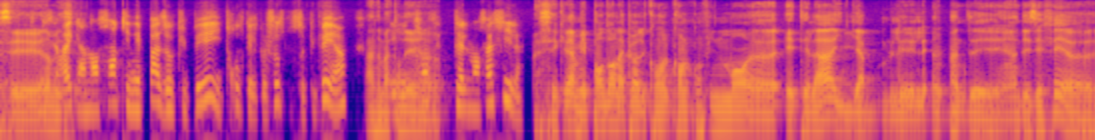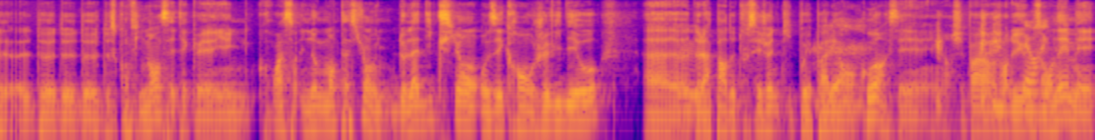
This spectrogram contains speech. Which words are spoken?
c'est vrai qu'un enfant qui n'est pas occupé, il trouve quelque chose pour s'occuper. Hein. Ah non, mais attendez. Euh, c'est tellement facile. C'est clair, mais pendant la période quand, quand le confinement euh, était là, il y a un, des, un, des, effets euh, de, de, de, ce confinement, c'était qu'il y a une croissance, une augmentation de l'addiction aux écrans, aux jeux vidéo. Mm. de la part de tous ces jeunes qui ne pouvaient pas aller en cours. C'est, je sais pas aujourd'hui où on est, mais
